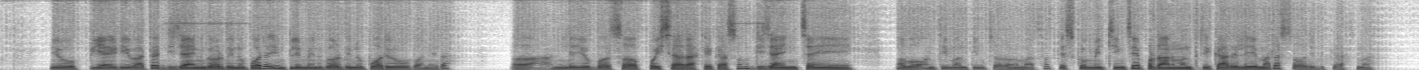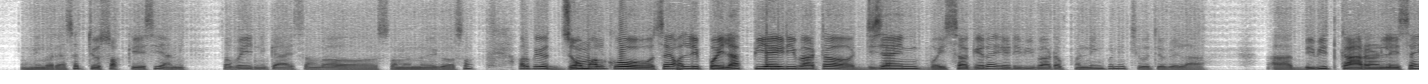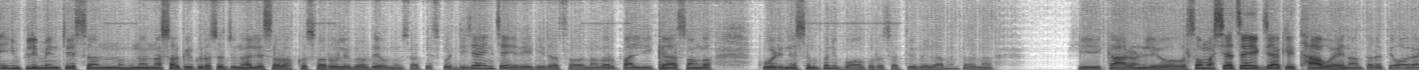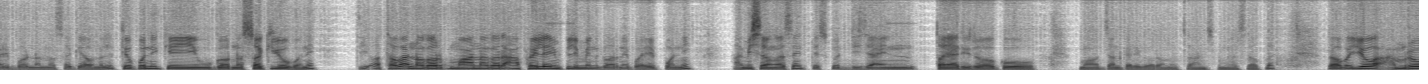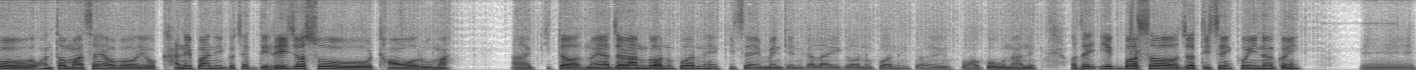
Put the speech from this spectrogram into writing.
यो पिआइडीबाट डिजाइन गरिदिनु पऱ्यो इम्प्लिमेन्ट गरिदिनु पऱ्यो भनेर हामीले यो वर्ष पैसा राखेका छौँ। डिजाइन चाहिँ अब अन्तिम अन्तिम चरणमा छ। त्यसको मिटिङ चाहिँ प्रधानमन्त्री कार्यालयमा र सहरी विकासमा हुने गरेको छ। त्यो सकिएपछि हामी सबै निकायसँग समन्वय गर्छौँ। अर्को यो जमलको चाहिँ अलि पहिला पिआइडीबाट डिजाइन भइसकेर एडिबीबाट फन्डिङ पनि थियो त्यो बेला। विविध कारणले चाहिँ इम्प्लिमेन्टेसन हुन नसकेको रहेछ जुन अहिले सडकको सरोले गर्दै हुनुहुन्छ। त्यसको डिजाइन चाहिँ रेडी रहेछ। नगरपालिकासँग कोअर्डिनेसन पनि भएको रहेछ त्यो बेलामा। तर के कारणले हो अब समस्या चाहिँ एक्ज्याक्टली थाहा भएन। तर त्यो अगाडि बढ्न नसकेका हुनाले त्यो पनि केही उ गर्न सकियो भने अथवा नगर महानगर आफैले इम्प्लिमेन्ट गर्ने भए पनि हामीसँग चाहिँ त्यसको डिजाइन तयारी रहेको म जानकारी गराउन चाहन्छु मेरो सबलाई। र अब यो हाम्रो अन्तमा चाहिँ अब यो खानेपानीको चाहिँ धेरै जसो ठाउँहरूमा कि त नयाँ जडान गर्नुपर्ने कि चाहिँ मेन्टेनका लागि गर्नुपर्ने भएको हुनाले अझै एक वर्ष जति चाहिँ कहीँ न कहीँ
